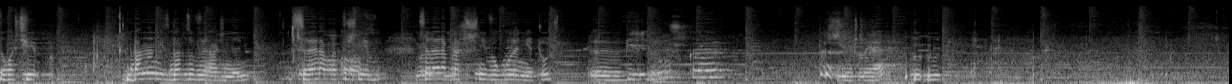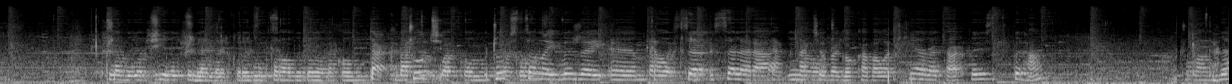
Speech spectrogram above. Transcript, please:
No właściwie banan jest bardzo wyraźny. Selera praktycznie, selera praktycznie w ogóle nie czuć. Y, Pietruszkę też nie czuję. Przydałby nam się lepszy blender, który zmiksowałby to na taką Tak, bardzo czuć, gładką, czuć gładką co masę. najwyżej em, Kawałeczki. se, selera Tak, naciowego kawałeczki, ale tak, to jest pycha. Czuwalne.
